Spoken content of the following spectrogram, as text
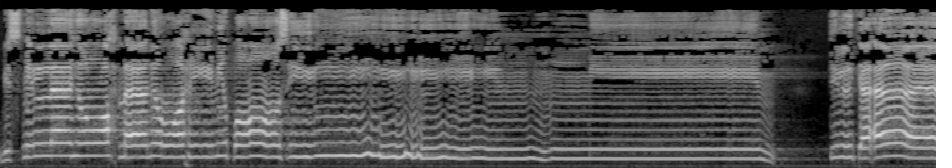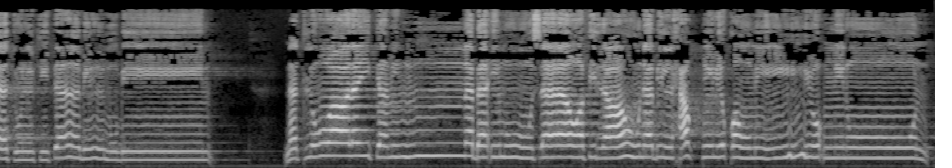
بسم الله الرحمن الرحيم طاسيم. تلك آيات الكتاب المبين. نتلو عليك من نبأ موسى وفرعون بالحق لقوم يؤمنون.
